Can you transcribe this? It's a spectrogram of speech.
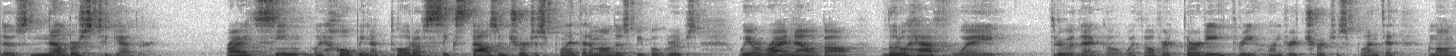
those numbers together, right, seeing, we're hoping a total of 6,000 churches planted among those people groups, we are right now about little halfway through that goal with over 3,300 churches planted among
